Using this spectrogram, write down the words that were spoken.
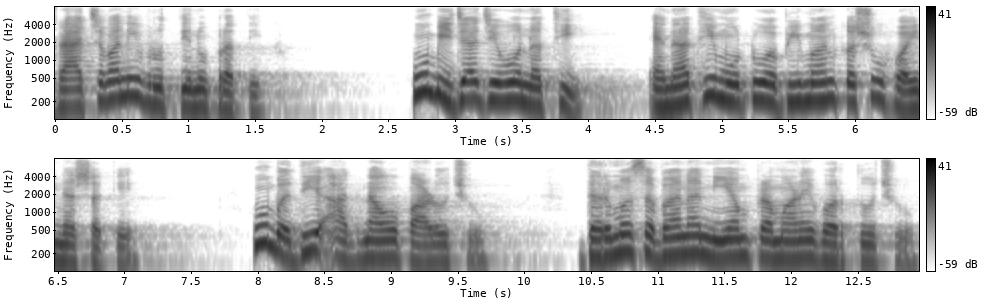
રાચવાની વૃત્તિનું પ્રતીક. હું બીજા જેવો નથી, એનાથી મોટું અભિમાન કશું હોઈ ન શકે. હું બધી આજ્ઞાઓ પાડું છું. ધર્મસભાના નિયમ પ્રમાણે વર્તું છું.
